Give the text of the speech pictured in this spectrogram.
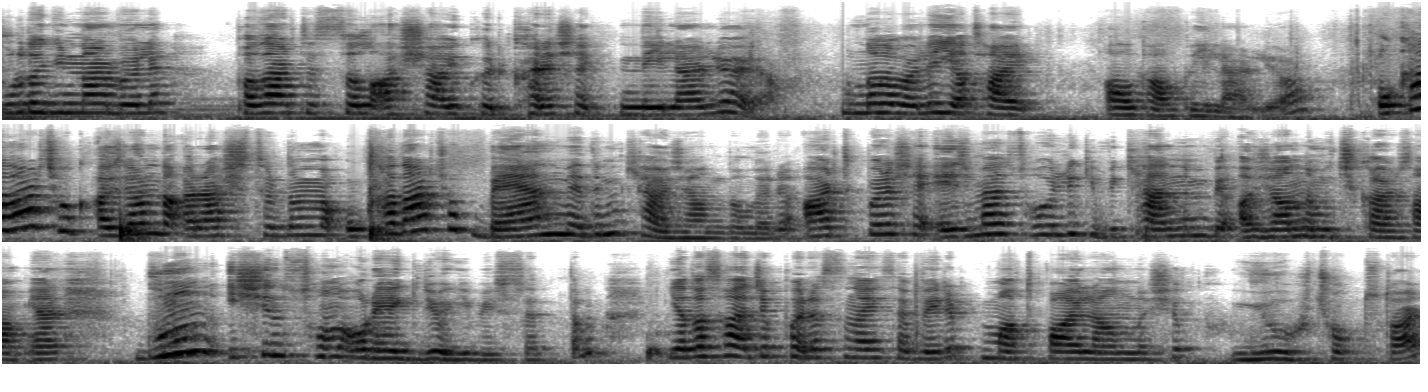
Burada günler böyle pazartesi salı aşağı yukarı kare şeklinde ilerliyor ya. Bunda da böyle yatay alt alta ilerliyor. O kadar çok ajanda araştırdım ve o kadar çok beğenmedim ki ajandaları. Artık böyle şey Ecmel Soylu gibi kendim bir ajanda mı çıkarsam yani bunun işin sonu oraya gidiyor gibi hissettim. Ya da sadece parası neyse verip matbaayla anlaşıp yuh çok tutar.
